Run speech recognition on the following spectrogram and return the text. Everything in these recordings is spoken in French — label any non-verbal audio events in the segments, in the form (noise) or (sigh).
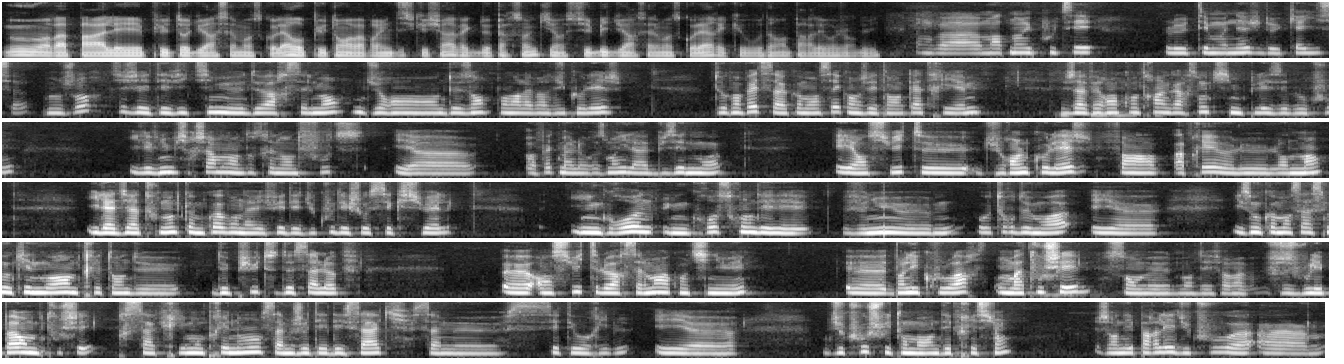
Nous, on va parler plutôt du harcèlement scolaire, ou plutôt on va avoir une discussion avec deux personnes qui ont subi du harcèlement scolaire et qui voudraient en parler aujourd'hui. On va maintenant écouter le témoignage de Kaïssa. Bonjour, j'ai été victime de harcèlement durant deux ans pendant la période du collège. Donc en fait, ça a commencé quand j'étais en quatrième. J'avais rencontré un garçon qui me plaisait beaucoup. Il est venu me chercher à mon entraînement de foot et euh, en fait, malheureusement, il a abusé de moi. Et ensuite, euh, durant le collège, enfin après euh, le lendemain, il a dit à tout le monde comme quoi on avait fait des, du coup des choses sexuelles. Une, gros, une grosse ronde est venue autour de moi et ils ont commencé à se moquer de moi en me traitant de, pute, de salope. Ensuite, le harcèlement a continué. Euh, dans les couloirs, on m'a touché sans me demander. Enfin, je voulais pas, on me touchait. Ça criait mon prénom, ça me jetait des sacs, ça me, c'était horrible. Et euh, du coup, je suis tombée en dépression. J'en ai parlé du coup à,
